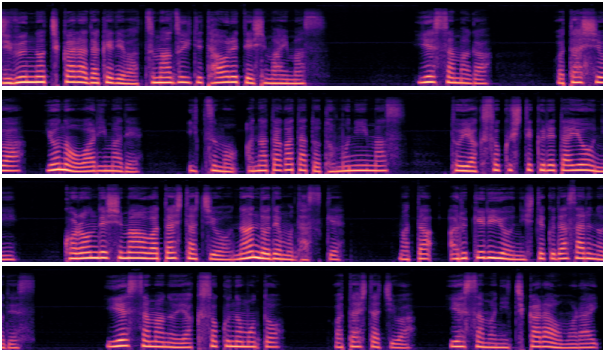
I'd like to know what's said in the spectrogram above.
自分の力だけではつまずいて倒れてしまいます。イエス様が、私は世の終わりまでいつもあなた方と共にいます、と約束してくれたように、転んでしまう私たちを何度でも助け、また歩けるようにしてくださるのです。イエス様の約束のもと、私たちはイエス様に力をもらい、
